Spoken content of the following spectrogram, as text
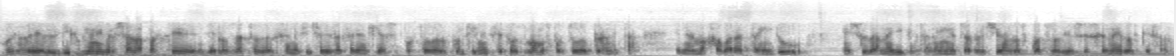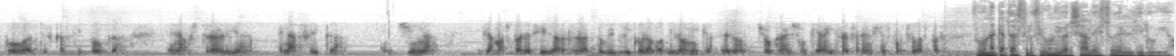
Bueno, el diluvio universal, aparte de los datos del Génesis, hay referencias por todo el continente, por, vamos, por todo el planeta, en el Mahabharata hindú, en Sudamérica también en otra versión, los cuatro dioses gemelos, que antes Castipoca, en Australia, en África, en China, y la más parecida al relato bíblico, la babilónica, pero choca eso que hay referencias por todas partes. Fue una catástrofe universal esto del diluvio.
